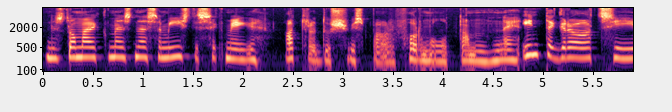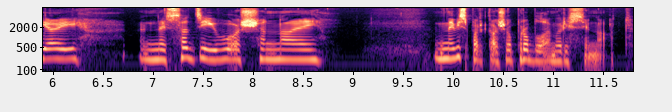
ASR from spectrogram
Un es domāju, ka mēs neesam īsti sekmīgi atraduši vispār formulu tam ne integrācijai, ne sadzīvošanai, ne vispār kā šo problēmu risināt.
